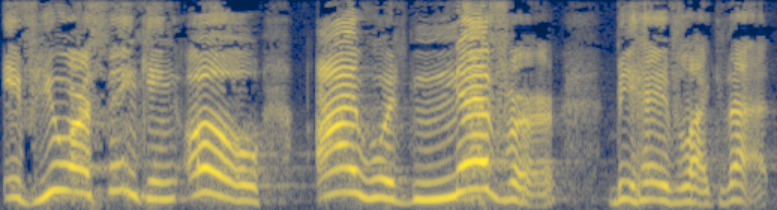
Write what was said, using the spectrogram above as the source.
if you are thinking, oh, I would never behave like that,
